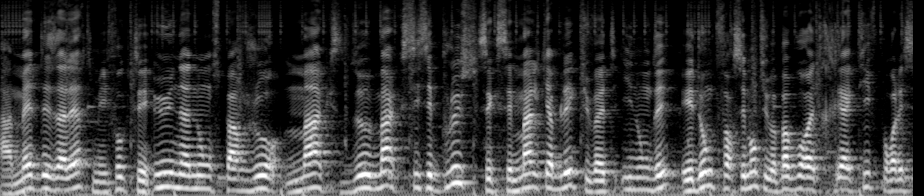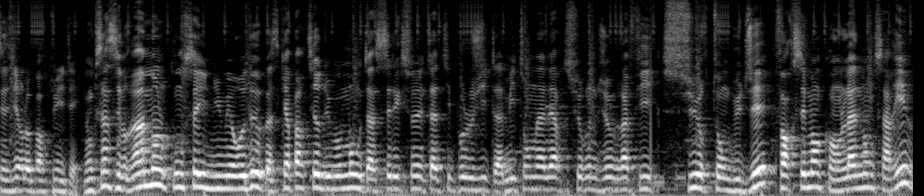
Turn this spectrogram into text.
à mettre des alertes, mais il faut que tu aies une annonce par jour, max, deux, max. Si c'est plus, c'est que c'est mal câblé, que tu vas être inondé et donc forcément, tu vas pas pouvoir être réactif pour aller saisir l'opportunité. Donc ça, c'est vraiment le conseil numéro 2 parce qu'à partir du moment où tu as sélectionné ta typologie, tu as mis ton alerte sur une géographie, sur ton budget, forcément, quand l'annonce arrive,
